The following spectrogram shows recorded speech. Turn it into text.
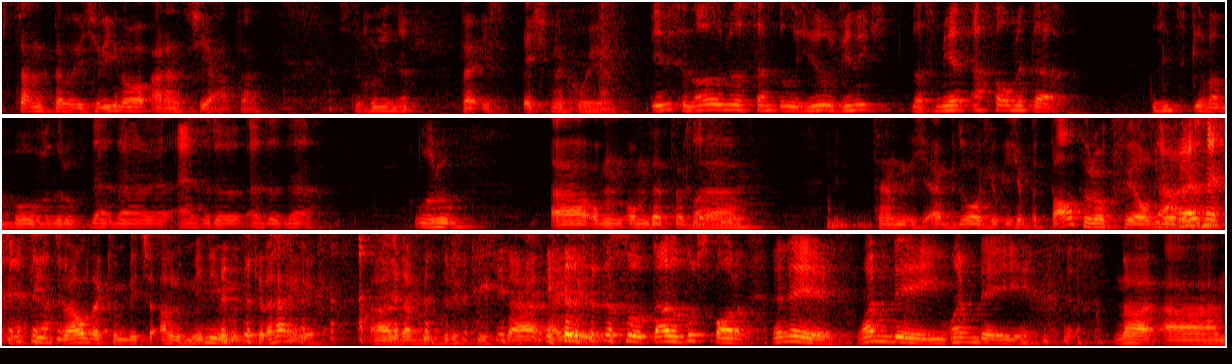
San Pellegrino Aranciata. Dat is de goeie, hè? Dat is echt een goeie. Het enige nadeel met San Pellegrino vind ik, dat is meer afval met dat lidske van boven erop. Dat, dat ijzeren... eh, dat, dat, waarom? Uh, om, omdat. Klasse. eh, dan, ik bedoel, je, je betaalt er ook veel Ja. voor. Hè? Dus ik vind wel dat ik een beetje aluminium moet krijgen. Uh, dat bedrukt is dat... dat is zo thuis het opsparen. Nee, nee. One day, one day. Nou, ehm,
